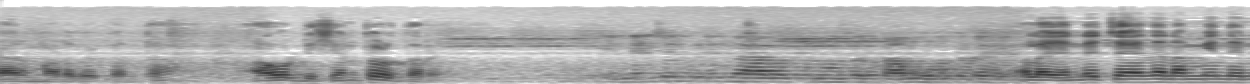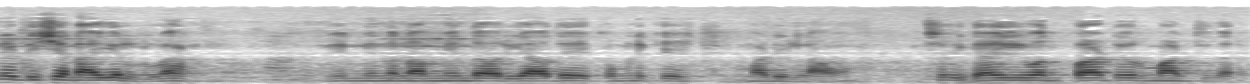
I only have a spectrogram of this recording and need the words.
ಯಾರು ಮಾಡಬೇಕಂತ ಅವ್ರು ಡಿಸಿಷನ್ ತೊಳ್ತಾರೆ. ಅಲ್ಲ ಎನ್ ಎಚ್ ಐಯಿಂದ ನಮ್ಮಿಂದ ಇನ್ನೂ ಡಿಸಿಷನ್ ಆಗಿಲ್ಲಲ್ಲ? ಇನ್ನಿಂದ ನಮ್ಮಿಂದ ಅವ್ರಿಗೆ ಯಾವುದೇ ಕಮ್ಯುನಿಕೇಟ್ ಮಾಡಿಲ್ಲ ನಾವು. ಸೊ ಹೀಗಾಗಿ ಒಂದು ಪಾರ್ಟಿ ಅವ್ರು ಮಾಡ್ತಿದ್ದಾರೆ.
